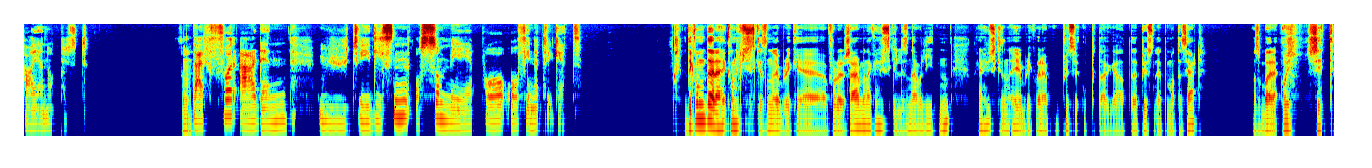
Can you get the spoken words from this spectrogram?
Har jeg nok pust? Så Mm. derfor er den utvidelsen også med på å finne trygghet. Jeg vet ikke om dere kan huske sånn øyeblikk eh, for dere selv, men jeg kan huske liksom da jeg var liten, så kan jeg huske sånn øyeblikk hvor jeg plutselig oppdaget at pusten er automatisert. Og så bare, oi, shit,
